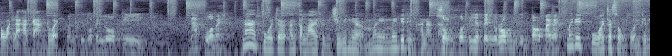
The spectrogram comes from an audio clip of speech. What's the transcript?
ประวัติและอาการด้วย มันถือว่าเป็นโรคที่ น่ากลัวไหมน่ากลัวจะอันตรายถึงชีวิตเนี่ยไม่ไม่ได้ถึงขนาดนั้นส่งผลที่จะเป็นโรคอื่นๆต่อไปไหมไม่ได้กลัวว่าจะส่งผลถึง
